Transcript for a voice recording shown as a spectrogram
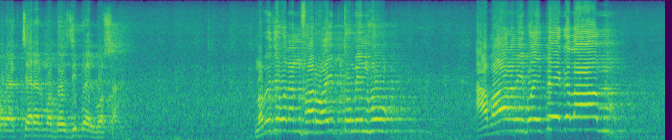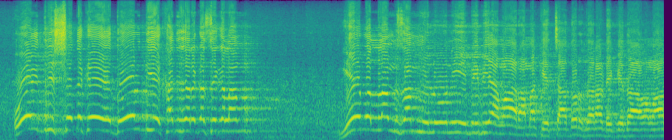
বড় এক চেয়ারের মধ্যে ওই জিব্রাইল বসা। নবীজি বলেন ফারওয়াইব তুমিনহু আবার আমি ভয় পেয়ে গেলাম। ওই দৃশ্য দেখে দৌড় দিয়ে খাদিজার কাছে গেলাম। গিয়ে বললাম, জাম্মিলুনি বিবি আমার, আমাকে চাদর দ্বারা ডেকে দাও, আমার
